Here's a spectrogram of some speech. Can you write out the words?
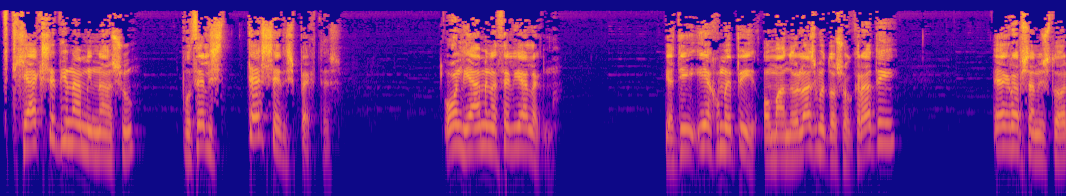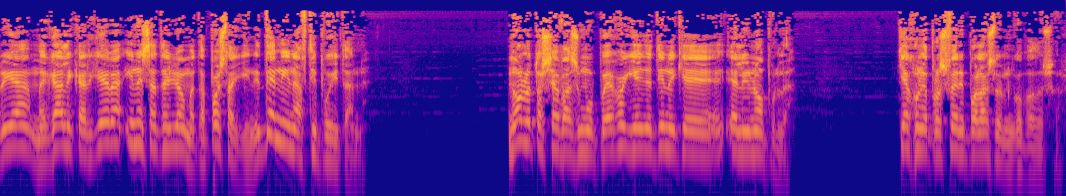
Φτιάξε την άμυνά σου που θέλεις τέσσερις παίχτες. Όλη η άμυνα θέλει άλλαγμα. Γιατί έχουμε πει, ο Μανολάς με τον Σοκράτη έγραψαν ιστορία, μεγάλη καριέρα, είναι στα τελειώματα. Πώς θα γίνει; Δεν είναι αυτή που ήταν. Με όλο το σεβασμό που έχω γιατί είναι και Ελληνόπουλα. Και έχουν προσφέρει πολλά στο ελληνικό ποδόσφαιρο.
